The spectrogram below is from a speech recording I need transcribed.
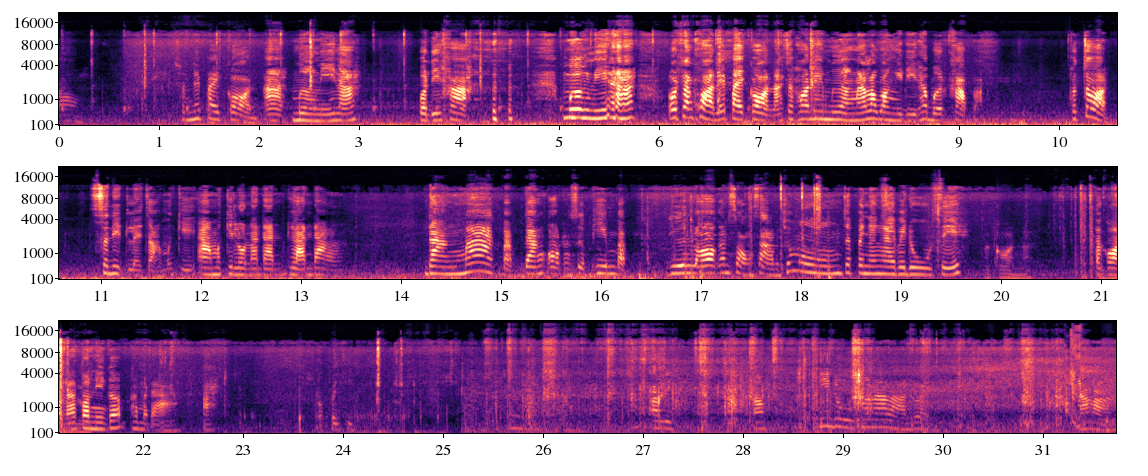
อ้าวฉันได้ไปก่อน อะ เมืองนี้นะสวัสดีค่ะ เมืองนี้นะ รถทางขวาได้ไปก่อนนะ เฉพาะในเมืองนะ ระวังดีๆถ้าเบิร์ดขับอะเขาจอดสนิทเลยจ้ะเมื่อกี้อะมากินโรนัดันร้านดัง ดังมากแบบดังออกหนังสือพิมพ์แบบ ยืนรอกันสองสามชั่วโมง จะเป็นยังไงไปดูสิแต่ก่อนนะแต่ก่อนนะ ตอนนี้ก็ธรรมดาไปออกไปสิเอาดิ เอานี่ดูข้างหน้าร้านด้วย หน้าร้าน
